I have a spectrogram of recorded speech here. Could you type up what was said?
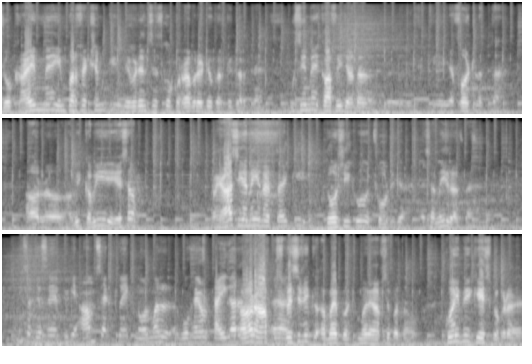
जो क्राइम में इम्परफेक्शन की एविडेंसेस को कोराबरेटिव करके करते हैं उसी में काफ़ी ज़्यादा एफर्ट लगता है। और अभी कभी ऐसा प्रयास ये नहीं रहता है कि दोषी को छोड़ जाए ऐसा नहीं रहता है। सर जैसे क्योंकि आर्म्स एक्ट तो एक नॉर्मल वो है और टाइगर और आप स्पेसिफिक मैं मैं आपसे बताऊँ कोई भी केस पकड़ा है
